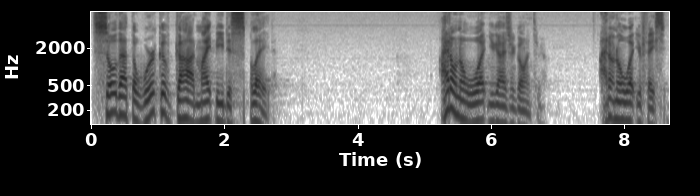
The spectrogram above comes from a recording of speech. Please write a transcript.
so that the work of God might be displayed. I don't know what you guys are going through. I don't know what you're facing.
